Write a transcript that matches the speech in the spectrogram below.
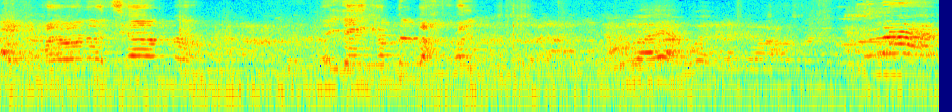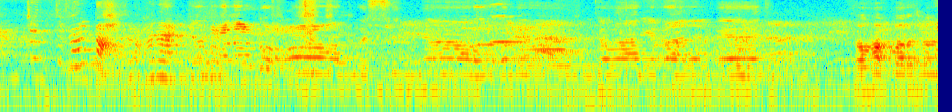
لحيوانات سامة إلا يكمل بحث علم في البحث إحنا نقول على القرآن والسنة وعلوم تواريخ أهل البيت. فخبر رسول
